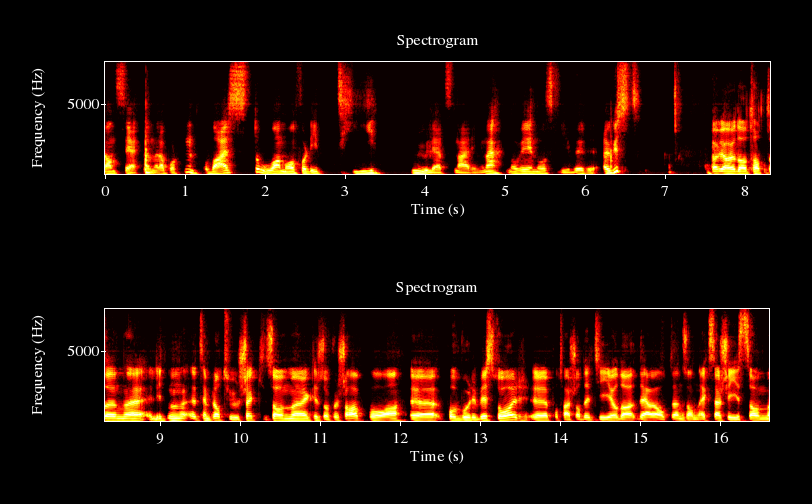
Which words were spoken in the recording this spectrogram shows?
lanserte denne rapporten. Og hva er ståa nå for de ti mulighetsnæringene når vi nå skriver august? Ja, vi har jo da tatt en uh, liten temperatursjekk som Kristoffer uh, sa, på, uh, på, hvor vi står på tvers av de ti. og da, Det er jo alltid en sånn eksersis som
